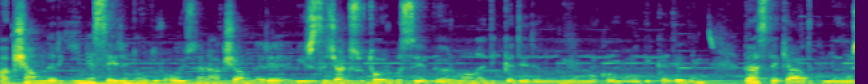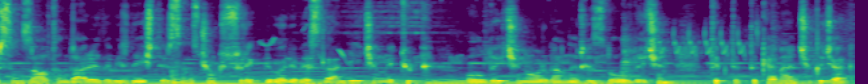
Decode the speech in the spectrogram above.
Akşamları yine serin olur. O yüzden akşamları bir sıcak su torbası yapıyorum. Ona dikkat edin. Onun yanına koymaya dikkat edin. Gazete kağıdı kullanırsınız altında. Arada bir değiştirirsiniz. Çünkü sürekli böyle beslendiği için ve tüp olduğu için organları hızlı olduğu için tık tık tık hemen çıkacak.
